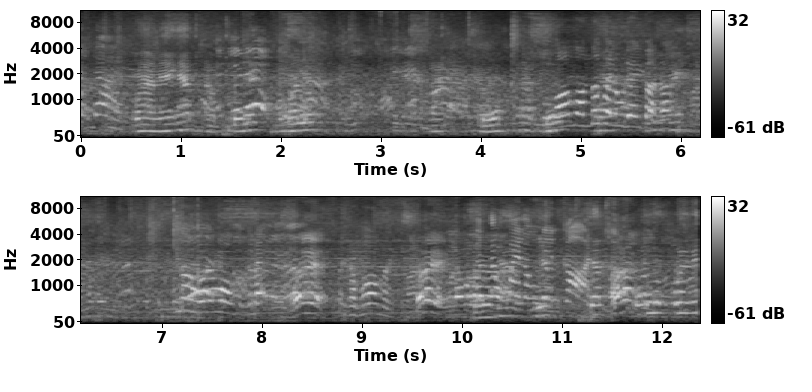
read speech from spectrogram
จำได้ว่าไงครับเอาตัวเล็กเอาบอลลงมาโดดโดดมอมมอมต้องไปโรงเรียนก่อนวะต้องรู้ต้องมองกันแหละไปกับพ่อมันต้องไปโรงเรียนก่อนจะบอลลงว่าไง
